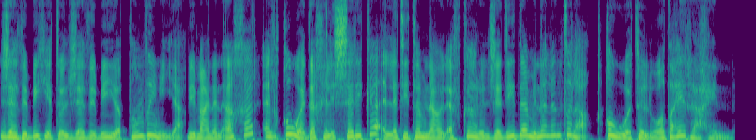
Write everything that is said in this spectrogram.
جاذبية الجاذبية التنظيمية. بمعنى آخر القوة داخل الشركة التي تمنع الأفكار الجديدة من الانطلاق قوة الوضع الراهن.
